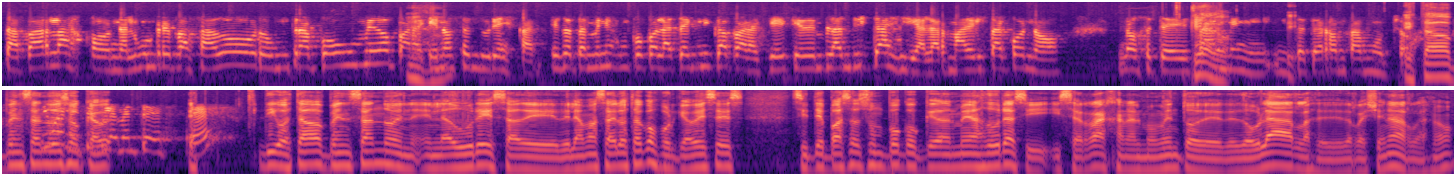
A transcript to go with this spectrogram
taparlas con algún repasador o un trapo húmedo para que no se endurezcan. Eso también es un poco la técnica para que queden blanditas y al armar el taco no, no se te desarmen ni, se te rompa mucho. Estaba pensando eso que... ¿eh? Digo, estaba pensando en, la dureza de, la masa de los tacos porque a veces si te pasas un poco quedan medias duras y, se rajan al momento de, doblarlas, de, rellenarlas, ¿no?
